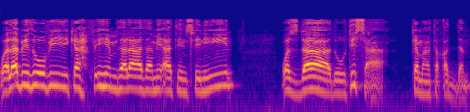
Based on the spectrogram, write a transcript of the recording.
ولبثوا في كهفهم ثلاثمائة سنين وازدادوا تسعا كما تقدم.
